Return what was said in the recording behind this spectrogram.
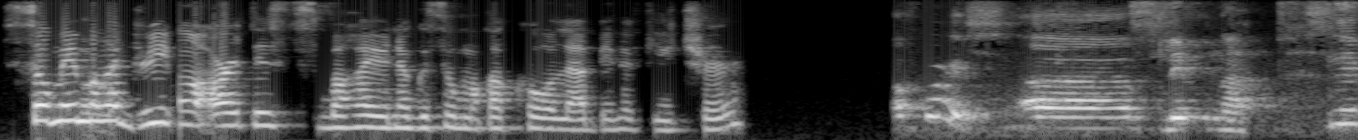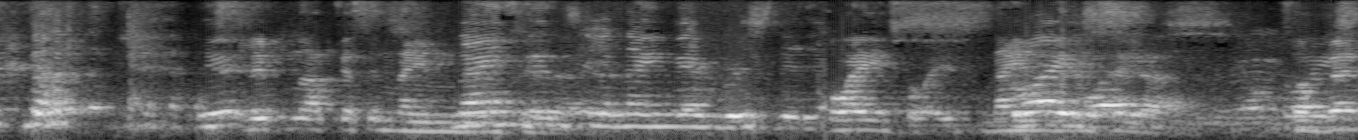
So may mga dream mga artists ba kayo na gustong maka-collab in the future? Of course. Uh, Slipknot. Slipknot. Yeah. Slipknot kasi nine, Nine din sila, nine members din. Twice. Twice. Nine Twice. sila. So Twice. Ben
